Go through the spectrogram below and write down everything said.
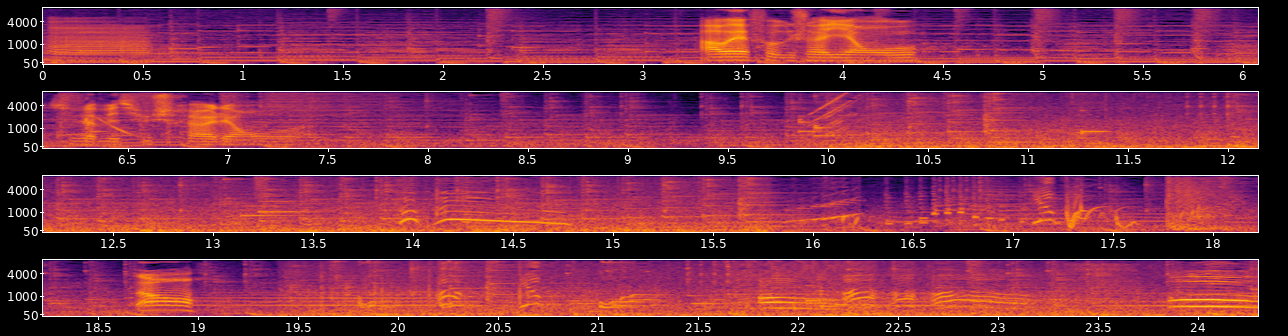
Hmm. Ah ouais, faut que j'aille en haut. Si j'avais su, je serais allé en haut. Non. Oh. Oh.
